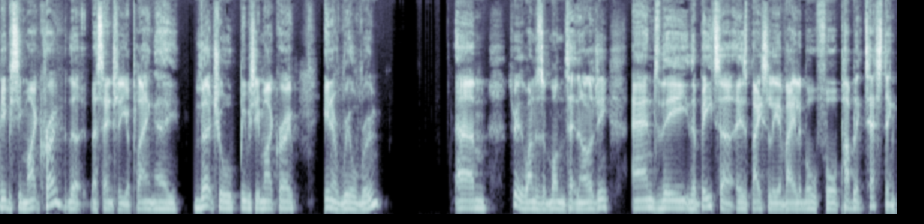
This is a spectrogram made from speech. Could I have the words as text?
BBC Micro. That essentially you're playing a virtual BBC Micro in a real room. Um, through the wonders of modern technology, and the the beta is basically available for public testing.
